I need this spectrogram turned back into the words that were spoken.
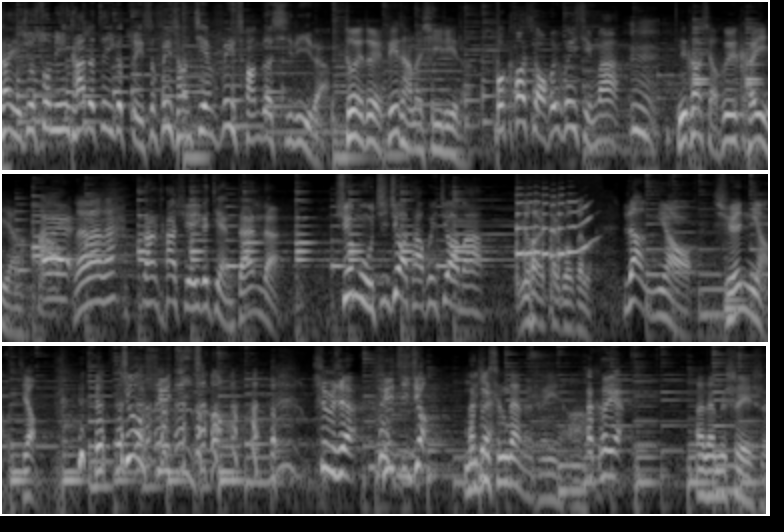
那也就说明他的这一个嘴是非常尖、非常的犀利的。对对，非常的犀利的。我靠小灰灰行吗？嗯，你靠小灰可以呀、哎，来来来，让他学一个简单的，学母鸡叫它会叫吗？有点太过分了，让鸟学鸟叫，就学鸡叫，是不是？学鸡叫，母鸡啊生蛋的声音啊。还可以。那咱们试一试，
